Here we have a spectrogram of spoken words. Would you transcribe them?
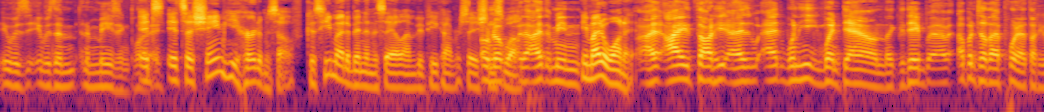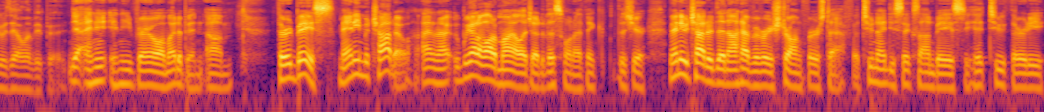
it was it was an, an amazing play. It's it's a shame he hurt himself because he might have been in the Sale MVP conversation oh no, as well. I, I mean he might have won it. I, I thought he as at, when he went down like the day up until that point I thought he was AL MVP. Yeah, and he, and he very well might have been. Um, third base, Manny Machado. I. We got a lot of mileage out of this one, I think, this year. Manny Machado did not have a very strong first half. A 296 on base. He hit 230.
